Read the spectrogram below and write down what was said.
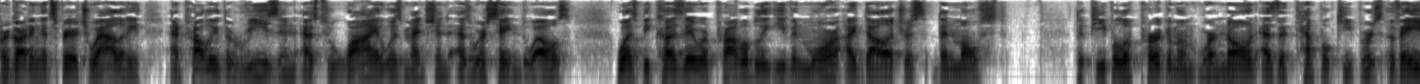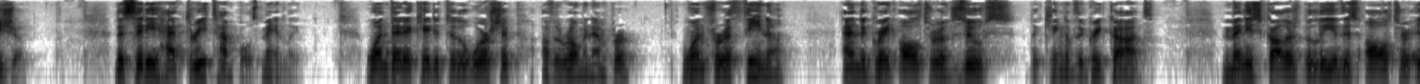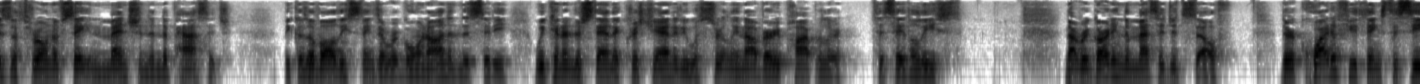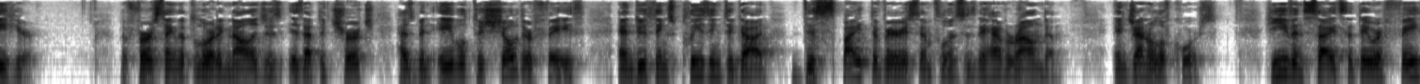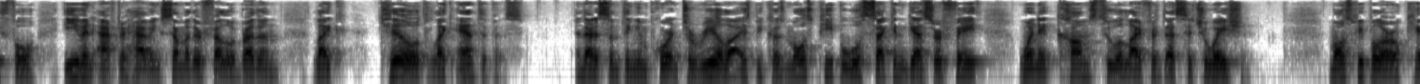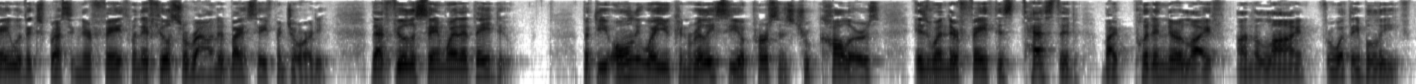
Regarding its spirituality, and probably the reason as to why it was mentioned as where Satan dwells, was because they were probably even more idolatrous than most. The people of Pergamum were known as the temple keepers of Asia. The city had three temples mainly. One dedicated to the worship of the Roman emperor, one for Athena, and the great altar of Zeus, the king of the Greek gods. Many scholars believe this altar is the throne of Satan mentioned in the passage. Because of all these things that were going on in this city, we can understand that Christianity was certainly not very popular, to say the least. Now, regarding the message itself, there are quite a few things to see here. The first thing that the Lord acknowledges is that the church has been able to show their faith and do things pleasing to God despite the various influences they have around them. In general, of course. He even cites that they were faithful even after having some of their fellow brethren like killed like Antipas. And that is something important to realize because most people will second guess their faith when it comes to a life or death situation. Most people are okay with expressing their faith when they feel surrounded by a safe majority that feel the same way that they do. But the only way you can really see a person's true colors is when their faith is tested by putting their life on the line for what they believe.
